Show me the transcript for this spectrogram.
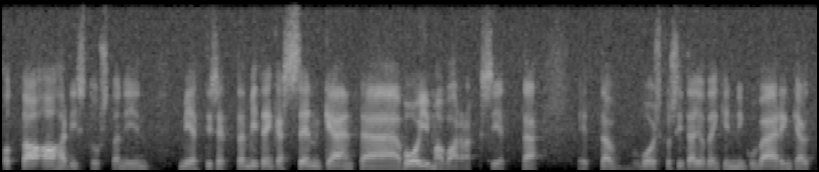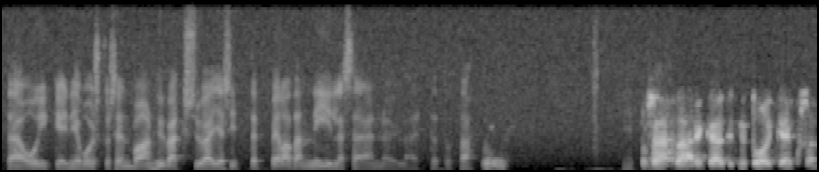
ottaa ahdistusta, niin miettisi, että mitenkäs sen kääntää voimavaraksi, että, että voisiko sitä jotenkin niin kuin väärinkäyttää oikein ja voisiko sen vaan hyväksyä ja sitten pelata niillä säännöillä. Että tota, mm. että... No sä väärinkäytit nyt oikein, kun sä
